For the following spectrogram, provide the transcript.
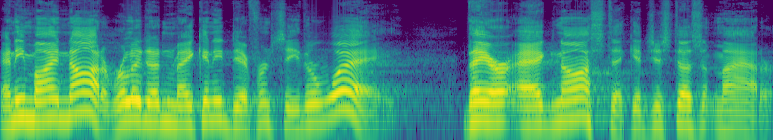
and he might not. It really doesn't make any difference either way. They are agnostic, it just doesn't matter.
